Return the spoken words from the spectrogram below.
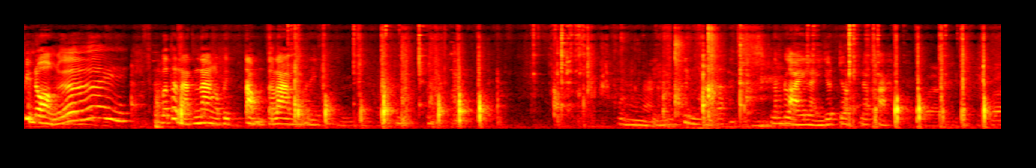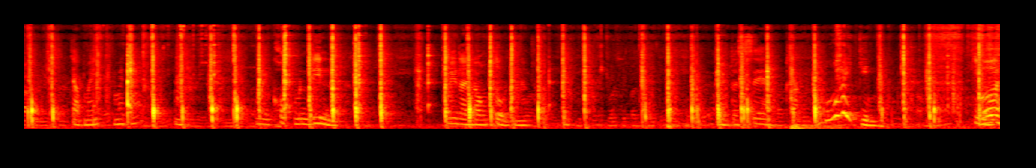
พี่น้องเอ้ยวัฒนัดนั่งเอาไปต่ำตารางเลยนี่ขึ้นมาก็น้ำลายไหลยดยดๆแล้วค่ะ จับไหมไม่ต้องมันคกมันดิ้นอะไม่ไรลองตูดนะเป็นตะแซ่บค่ะ โอ้ยกิน กินโอ้ย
